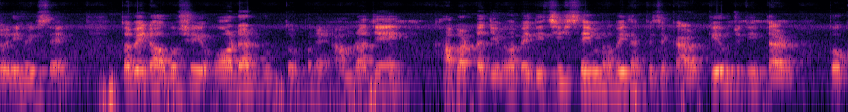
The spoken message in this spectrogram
তৈরি হয়েছে। তবে এটা অবশ্যই অর্ডারভুক্ত মানে আমরা যে খাবারটা যেভাবে দিচ্ছি সেমভাবেই থাকতেছে। কারণ কেউ যদি তার পক্ষ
